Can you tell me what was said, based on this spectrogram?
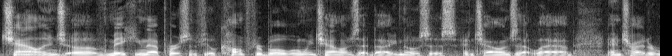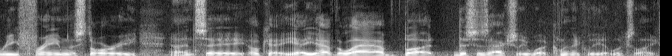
challenge of making that person feel comfortable when we challenge that diagnosis and challenge that lab and try to reframe the story and say, okay, yeah, you have the lab, but this is actually what clinically it looks like.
